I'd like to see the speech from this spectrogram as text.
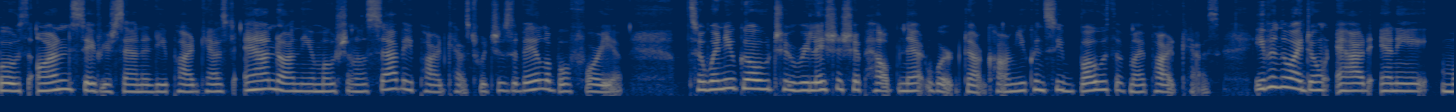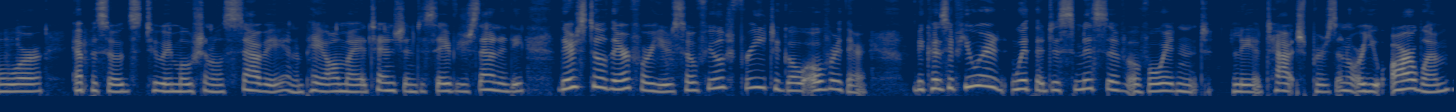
both on Save Your Sanity podcast and on the Emotional Savvy podcast, which is available for you. So when you go to relationshiphelpnetwork.com, you can see both of my podcasts. Even though I don't add any more episodes to Emotional Savvy and pay all my attention to Save Your Sanity, they're still there for you. So feel free to go over there. Because if you were with a dismissive, avoidantly attached person, or you are one,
